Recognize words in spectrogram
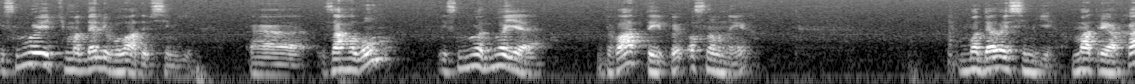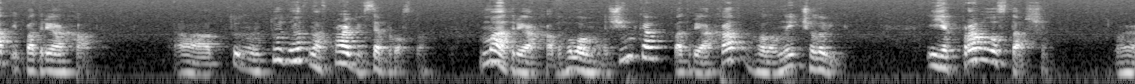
існують моделі влади в сім'ї. Е, Загалом існує два типи основних моделей сім'ї матріархат і патріархат. Тут, тут насправді все просто. Матріархат головна жінка, патріархат головний чоловік. І, як правило, старший е,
